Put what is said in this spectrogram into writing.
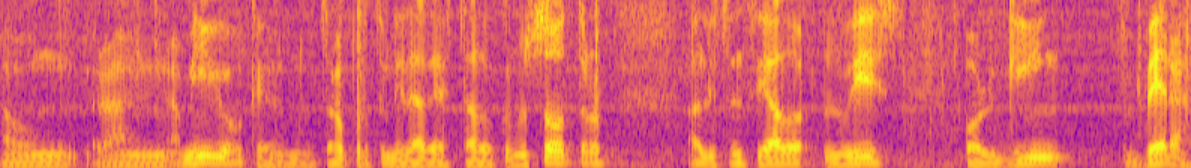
a un gran amigo que en otras oportunidades ha estado con nosotros, al licenciado Luis Holguín Vera,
